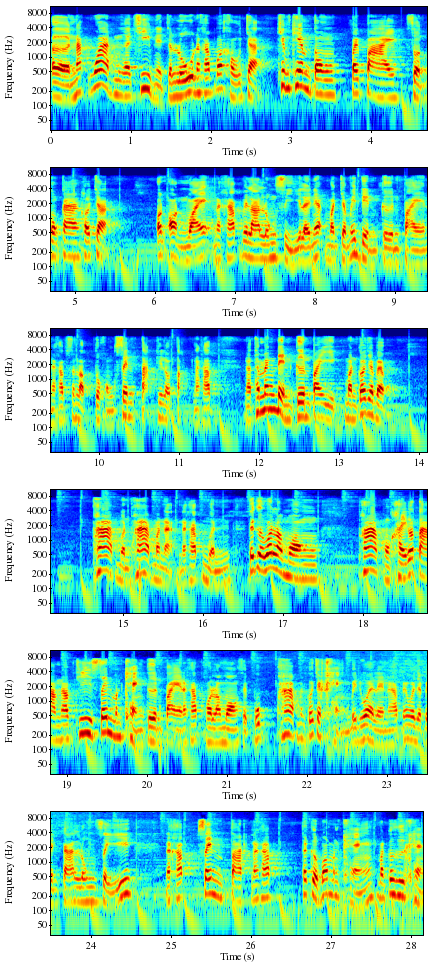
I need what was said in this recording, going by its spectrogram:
เอ่อนักวาดมืออาชีพเนี่ยจะรู้นะครับว่าเขาจะเข้มๆตรงปลายๆส่วนตรงกลางเขาจะอ่อนๆไว้นะครับ เวลาลงสีอะไรเนี่ยมันจะไม่เด่นเกินไปนะครับสำหรับตัวของเส้นตัดที่เราตัดนะครับนะถ้าแม่งเด่นเกินไปอีกมันก็จะแบบ ภาพเหมือนภาพมันอะนะครับ เหมือนถ้าเกิดว่าเรามองภาพของใครก็ตามนะครับที่เส้นมันแข็งเกินไปนะครับ พอเรามองเสร็จปุ๊บภาพมันก็จะแข็งไปด้วยเลยนะครับ ไม่ว่าจะเป็นการลงสีนะครับ เส้นตัดนะครับ ถ้าเกิดว่ามันแข็งมันก็คือแข็ง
